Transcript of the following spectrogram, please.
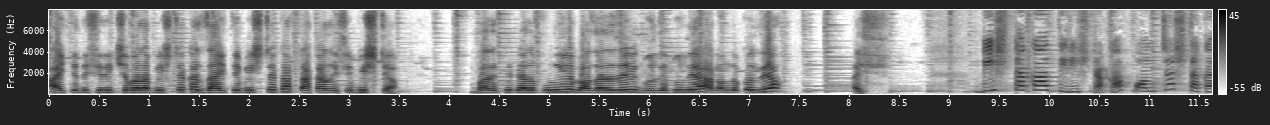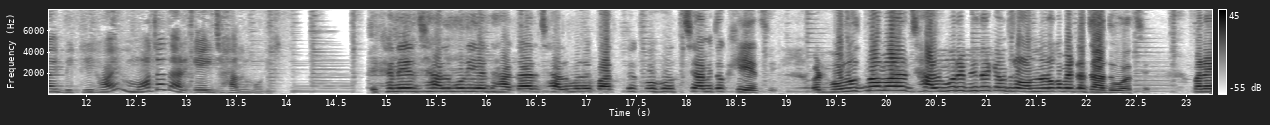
আইতে দিছি রিক্সা ভাড়া বিশ টাকা, যাইতে বিশ টাকা টাকা রয়েছে বিশটা। বাড়ি থেকে আরও পুরুইয়া বাজারে যাই ঘুরে ফুরে আনন্দ করিয়া আইসি বিশ টাকা, তিরিশ টাকা, পঞ্চাশ টাকায় বিক্রি হয় মজাদার এই ঝালমুড়ি। এখানে ঝালমুড়ি আর ঢাকার ঝালমুড়ির পার্থক্য হচ্ছে আমি তো খেয়েছি। বাট হলুদ মামার ঝালমুড়ির ভিতরে কেমন অন্যরকম একটা জাদু আছে। মানে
